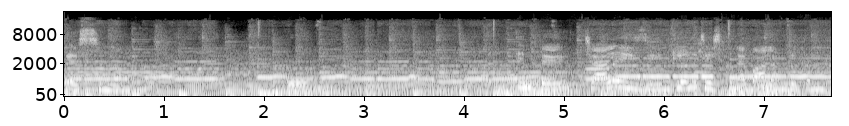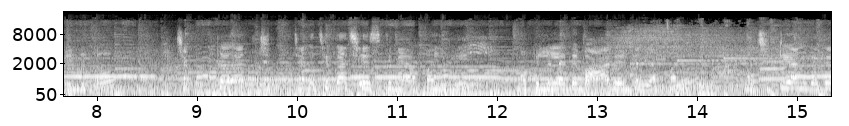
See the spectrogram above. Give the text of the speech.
వేస్తున్నాను ఇంతే చాలా ఈజీ. ఇంట్లోనే చేసుకునే బాలామృతం పిండితో చక్కగా చకచకా చేసుకునే అప్పాలు ఇవి. మా పిల్లలు అయితే బాగా తింటారు ఈ అప్పాలు. మా చిట్టి అనుకైతే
